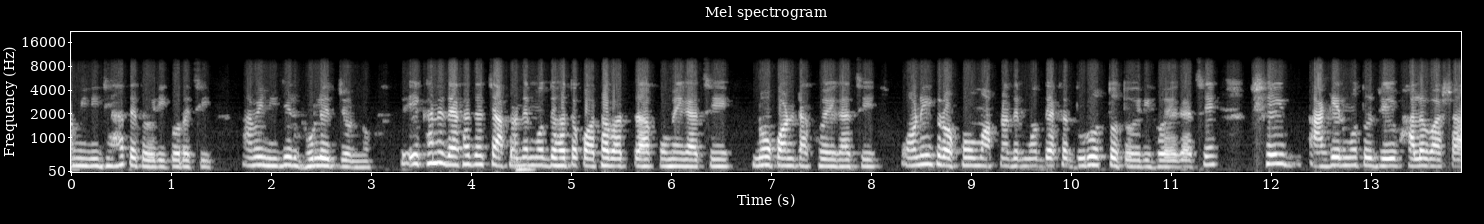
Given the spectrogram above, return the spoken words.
আমি নিজে হাতে তৈরি করেছি, আমি নিজের ভুলের জন্য। তো এখানে দেখা যাচ্ছে আপনাদের মধ্যে হয়তো কথাবার্তা কমে গেছে নো কন্টাক্ট হয়ে গেছে, অনেক রকম আপনাদের মধ্যে একটা দূরত্ব তৈরি হয়ে গেছে। সেই আগের মতো যে ভালোবাসা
